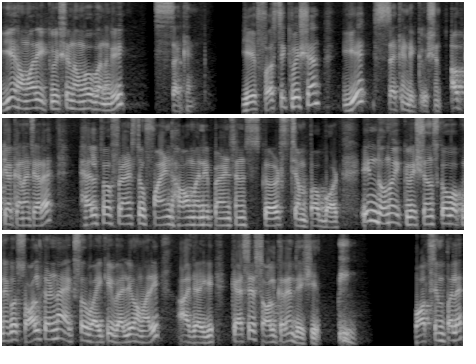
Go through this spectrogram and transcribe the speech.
ये हमारी इक्वेशन नंबर बन गई सेकंड ये फ़र्स्ट इक्वेशन ये सेकंड इक्वेशन अब क्या कहना चाह रहा है? Help friends to find how many pants and skirts Champa bought इन दोनों इक्वेशंस को अपने को सॉल्व करना एक्स और वाई की वैल्यू हमारी आ जाएगी। कैसे सॉल्व करें? देखिए। बहुत सिंपल है।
